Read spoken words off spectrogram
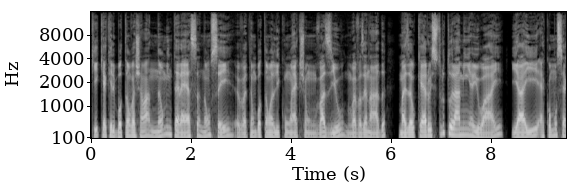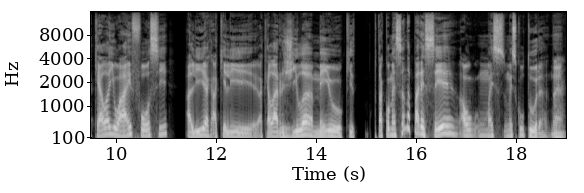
que, que aquele botão vai chamar, não me interessa, não sei. Vai ter um botão ali com action vazio, não vai fazer nada. Mas eu quero estruturar a minha UI, e aí é como se aquela UI fosse ali aquele, aquela argila meio que está começando a parecer uma, uma escultura, né? Uhum.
